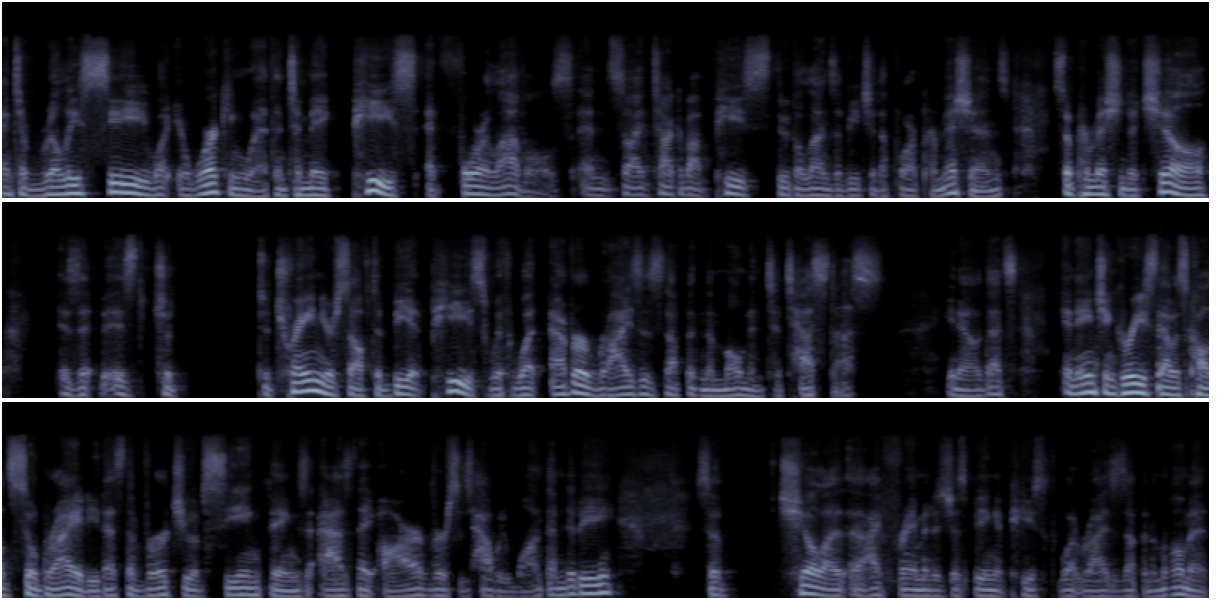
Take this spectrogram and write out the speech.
and to really see what you're working with and to make peace at four levels. And so i talk about peace through the lens of each of the four permissions. So permission to chill is is to to train yourself to be at peace with whatever rises up in the moment to test us. You know that's in ancient greece that was called sobriety. That's the virtue of seeing things as they are versus how we want them to be. So chill I, I, frame it as just being at peace with what rises up in the moment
